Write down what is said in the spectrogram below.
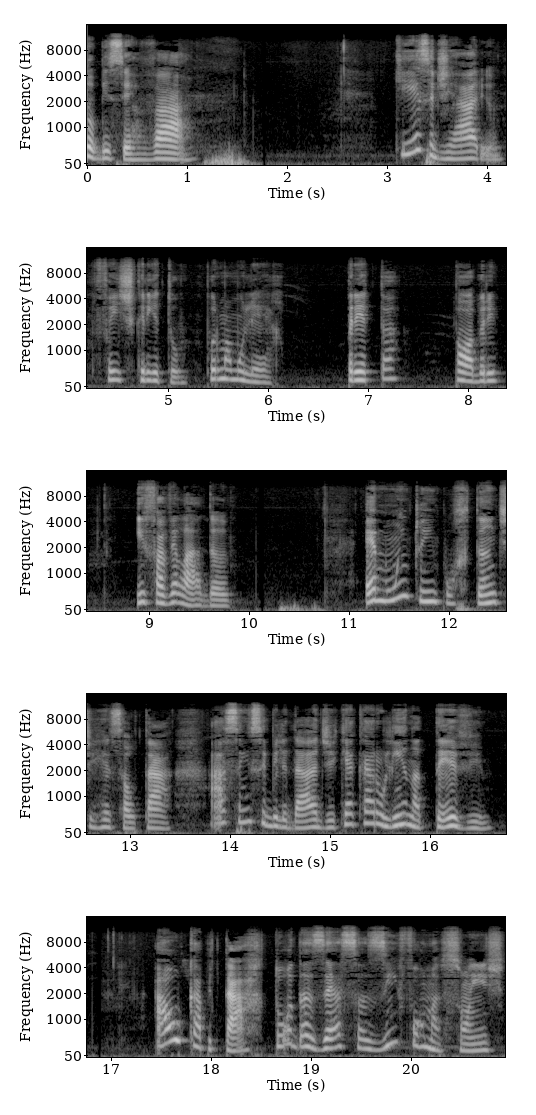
observar que esse diário foi escrito por uma mulher preta, pobre e favelada. É muito importante ressaltar a sensibilidade que a Carolina teve ao captar todas essas informações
